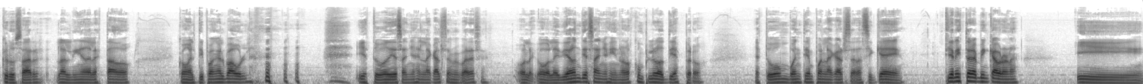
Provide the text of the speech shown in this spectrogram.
cruzar la línea del Estado con el tipo en el baúl. y estuvo 10 años en la cárcel, me parece. O le, dieron 10 años y no los cumplió los 10, pero estuvo un buen tiempo en la cárcel. Así que tiene historias bien cabronas. Y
